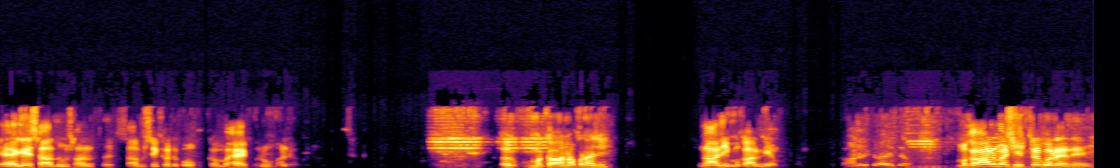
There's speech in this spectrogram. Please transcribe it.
ਕਹਿ ਗਏ ਸਾਧੂ ਸੰਤ ਸਭ ਸਿੱਖਣ ਕੋ ਹੁਕਮ ਹੈ ਗੁਰੂ ਮਨਿਓ ਅ, ਮਕਾਨ ਆਪਣਾ ਜੀ? ਨਾ ਜੀ ਮਕਾਨ ਨਹੀਂ ਮਕਾਨ ਵੀ ਕਿਰਾਏ ਤੇ ਮਕਾਨ ਮੈਂ ਸਿਸਟਰ ਕੋਲ ਰਹਿ ਰਿਹਾ ਜੀ।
